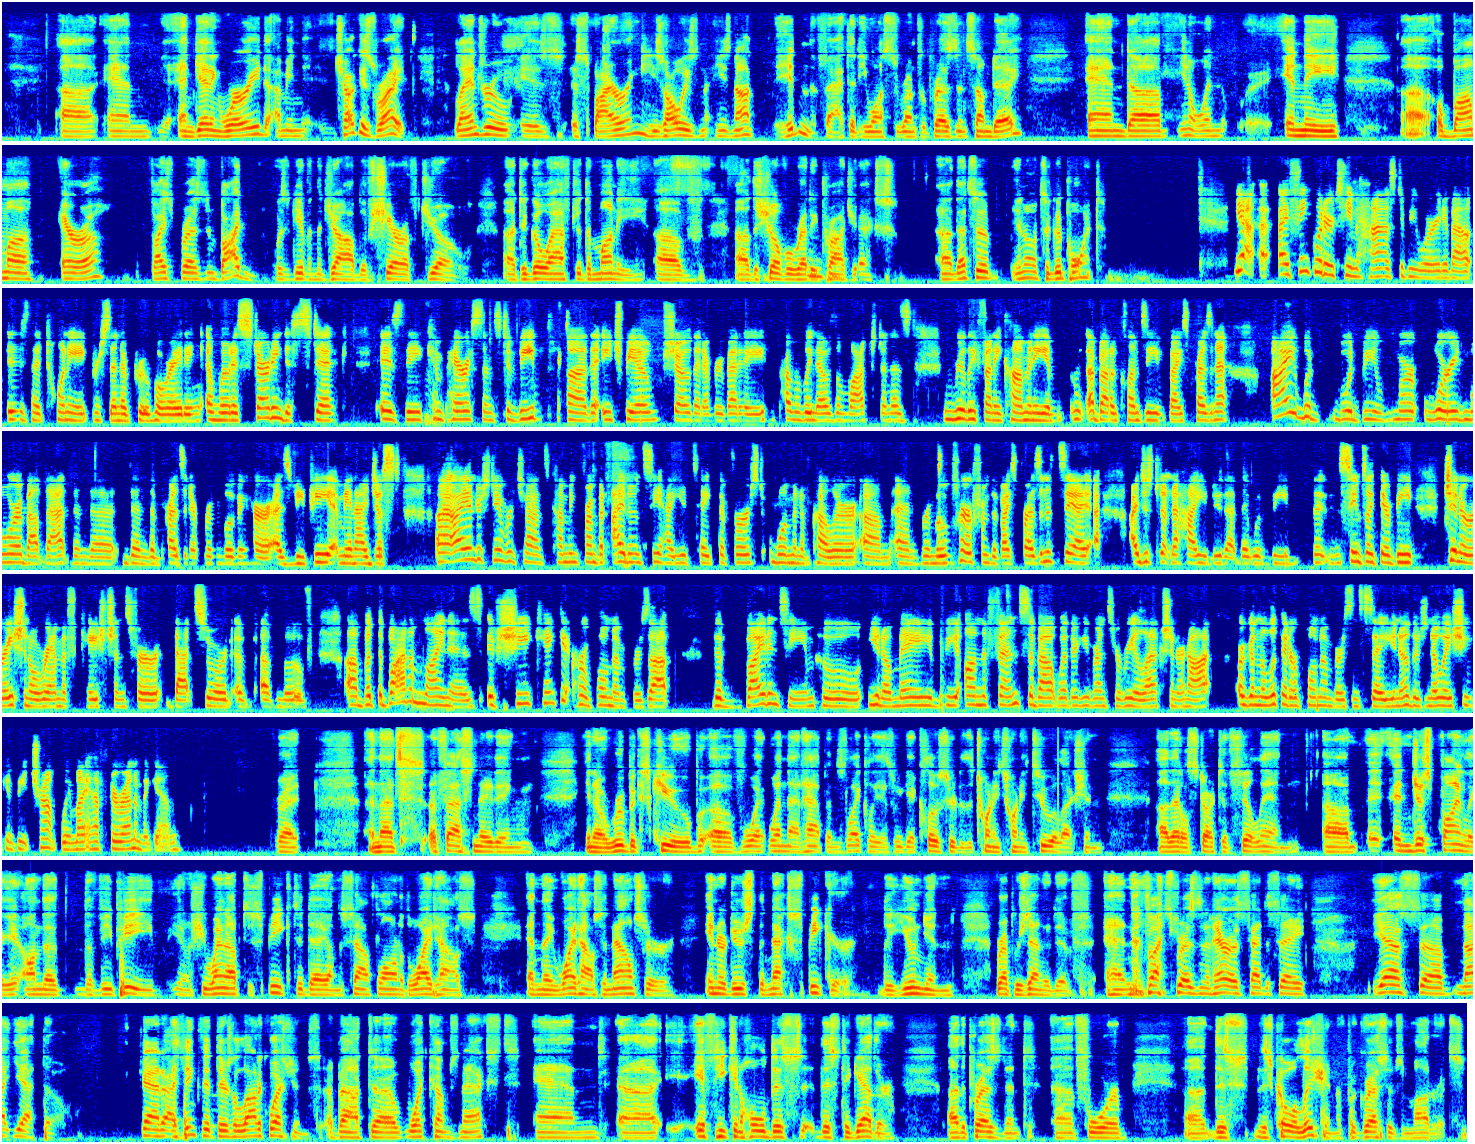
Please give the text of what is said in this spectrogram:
uh, and and getting worried? I mean, Chuck is right. Landrieu is aspiring. He's always he's not hidden the fact that he wants to run for president someday. And uh, you know, when in the uh, Obama era, Vice President Biden was given the job of Sheriff Joe uh, to go after the money of uh, the shovel-ready mm-hmm. projects. Uh, that's a you know, it's a good point. Yeah, I think what our team has to be worried about is that 28% approval rating. And what is starting to stick is the comparisons to Veep, uh, the HBO show that everybody probably knows and watched, and is really funny comedy about a clumsy vice president. I would would be more worried more about that than the than the president removing her as VP. I mean, I just I understand where Chad's coming from, but I don't see how you take the first woman of color um, and remove her from the vice presidency. I I just don't know how you do that. That would be it seems like there'd be generational ramifications for that sort of of move. Uh, but the bottom line is, if she can't get her poll numbers up, the Biden team, who you know may be on the fence about whether he runs for reelection or not are going to look at her poll numbers and say, you know, there's no way she can beat Trump. We might have to run him again. Right. And that's a fascinating, you know, Rubik's Cube of when, when that happens. Likely as we get closer to the 2022 election, uh, that'll start to fill in. Um, and just finally on the, the VP, you know, she went up to speak today on the South Lawn of the White House, and the White House announcer introduced the next speaker the union representative, and Vice President Harris had to say, "Yes, uh, not yet, though." Chad, I think that there's a lot of questions about uh, what comes next, and uh, if he can hold this this together, uh, the president uh, for uh, this this coalition of progressives and moderates.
